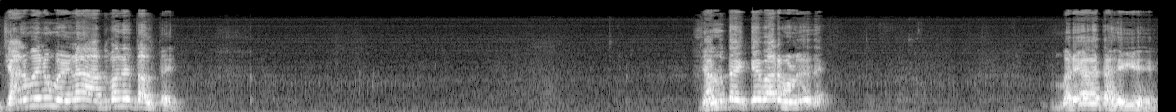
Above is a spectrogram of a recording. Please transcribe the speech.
ਜਨਮ ਇਹਨੂੰ ਮਿਲਣਾ ਆਤਮਾ ਦੇ ਤਲ ਤੇ। ਜਨਮ ਤਾਂ ਇੱਕੇ ਵਾਰ ਹੋਣਾ ਤੇ ਮਰਿਆ ਹੈ ਤਾਂ ਹੈ ਹੀ ਇਹ।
